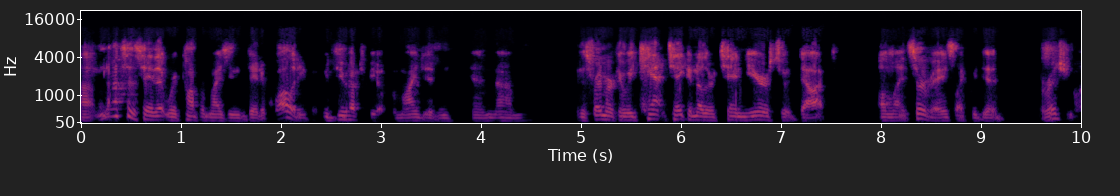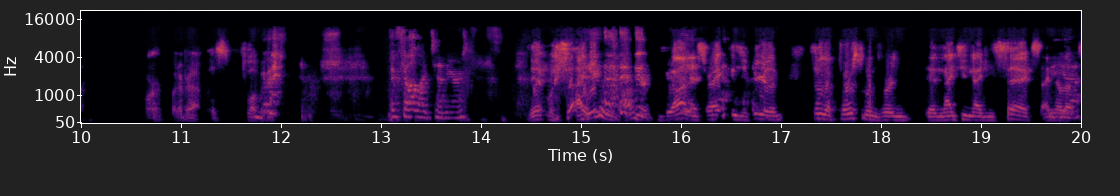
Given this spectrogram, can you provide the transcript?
Um, not to say that we're compromising the data quality, but we do have to be open-minded and, and um, in this framework, and we can't take another 10 years to adopt online surveys like we did originally, or whatever that was, 12 years. It felt like 10 years. It was, I didn't remember, to be honest, right? Because you figure some of the first ones were in, in 1996. I know yeah. that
